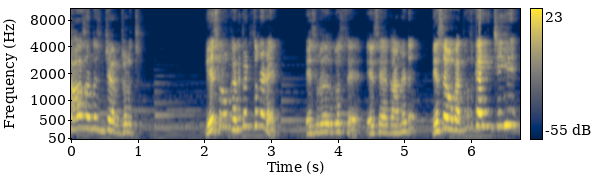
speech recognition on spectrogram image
చాలా సంతోషించాడు చూడొచ్చు. యేసు ప్రభు కనిపెడుతున్నాడే యేసు దగ్గరికి వస్తే ఏసయ్య అన్నాడు ఏసయ్య ఒక అద్భుత కార్యం చెయ్యి.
